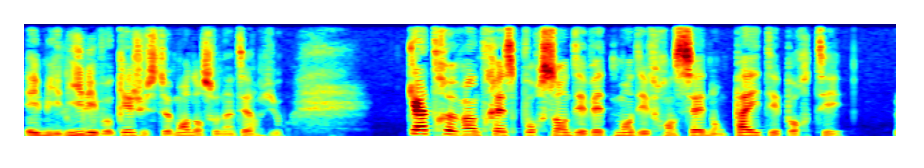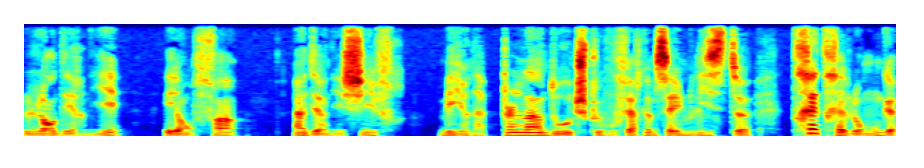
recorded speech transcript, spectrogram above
Émilie l'évoquait justement dans son interview. 93% des vêtements des Français n'ont pas été portés l'an dernier. Et enfin, un dernier chiffre, mais il y en a plein d'autres. Je peux vous faire comme ça une liste très très longue.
